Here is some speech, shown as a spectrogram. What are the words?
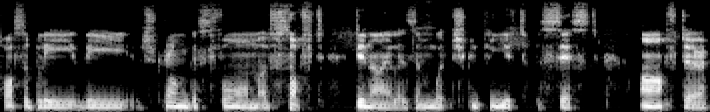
possibly the strongest form of soft denialism, which continues to persist after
